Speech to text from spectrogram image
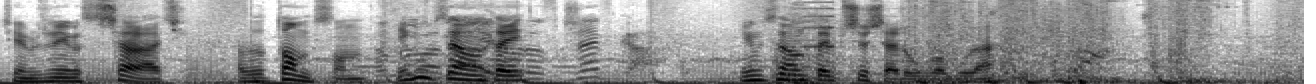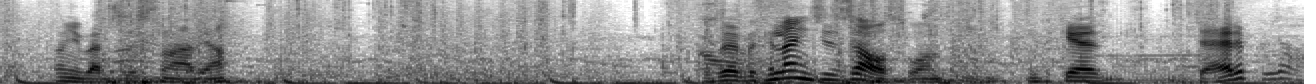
chciałem że niego strzelać. A to Thompson. Jakim cudem on tutaj... Jakim cudem on tutaj przyszedł w ogóle? To mnie bardzo zastanawia. W ogóle wychylanie się za osłon. Mam takie... Derp? No,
